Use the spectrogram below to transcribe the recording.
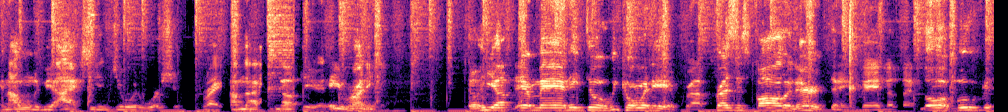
and I want to be. I actually enjoy the worship. Right. I'm not up there. They running. So he up there, man. He doing. We going in, bro. Presence falling, everything, man. I'm like, Lord, move it.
